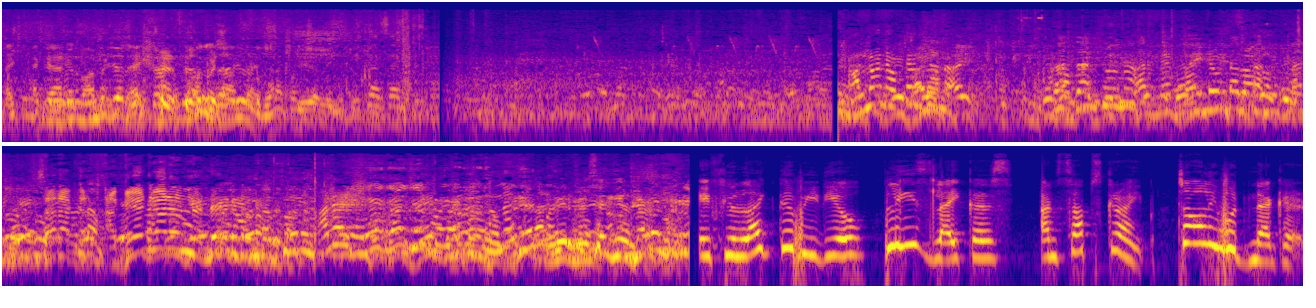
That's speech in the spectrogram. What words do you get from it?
I can't comment. I can't comment. Really. If you like the video, please like us and subscribe Tollywood Nagar.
